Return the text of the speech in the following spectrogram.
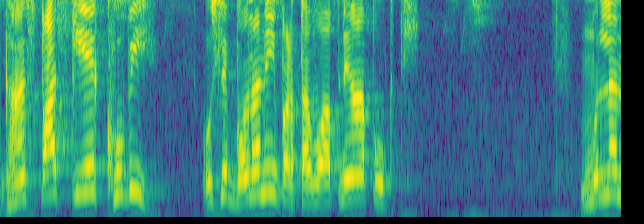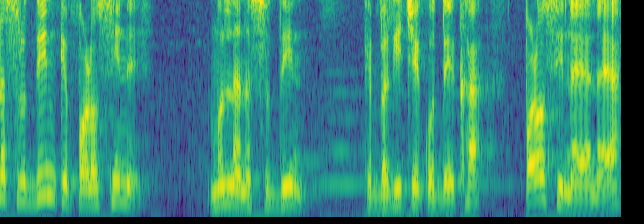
घास पात की एक खूबी उसे बोना नहीं पड़ता, वो अपने आप उगती। मुल्ला नसरुद्दीन के पड़ोसी ने, मुल्ला नसरुद्दीन के बगीचे को देखा, पड़ोसी नया नया,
